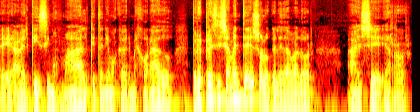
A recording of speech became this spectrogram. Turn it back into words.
eh, a ver qué hicimos mal, qué teníamos que haber mejorado, pero es precisamente eso lo que le da valor a ese error.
